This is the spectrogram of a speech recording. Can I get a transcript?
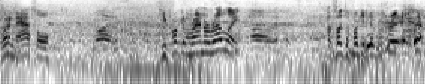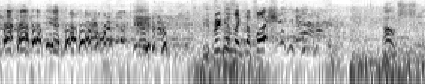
What an asshole. What? He fucking ran a red light. Oh, I'm such a fucking hypocrite. Victor's like, the fuck? Oh, shit.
